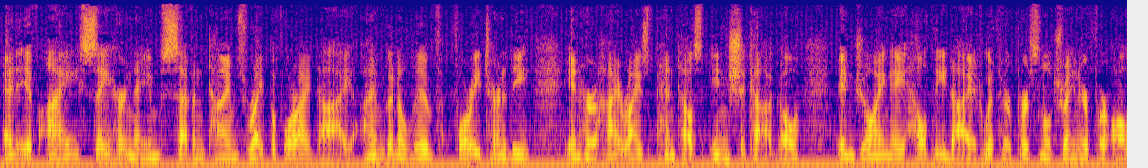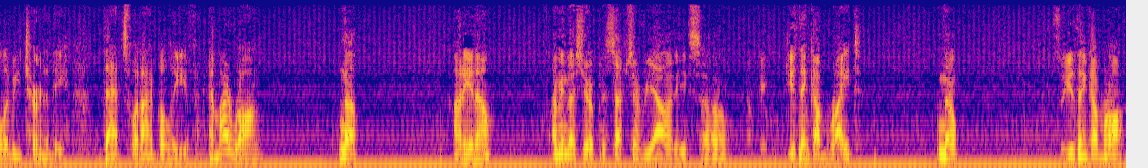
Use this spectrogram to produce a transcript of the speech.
And if I say her name seven times right before I die, I'm going to live for eternity in her high rise penthouse in Chicago, enjoying a healthy diet with her personal trainer for all of eternity. That's what I believe. Am I wrong? No. How do you know? I mean, that's your perception of reality, so Okay. Do you think I'm right? no. So you think I'm wrong?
